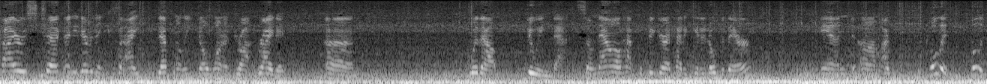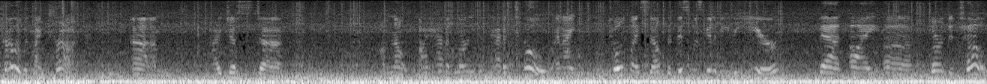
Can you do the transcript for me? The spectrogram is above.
tires checked. I need everything because I definitely don't want to drop ride it uh, without doing that. So now I'll have to figure out how to get it over there and um, I pull it pull a trailer with my truck. Um, I just uh, I'm not I haven't learned how to tow, and I told myself that this was going to be the year that I uh, learned to tow,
